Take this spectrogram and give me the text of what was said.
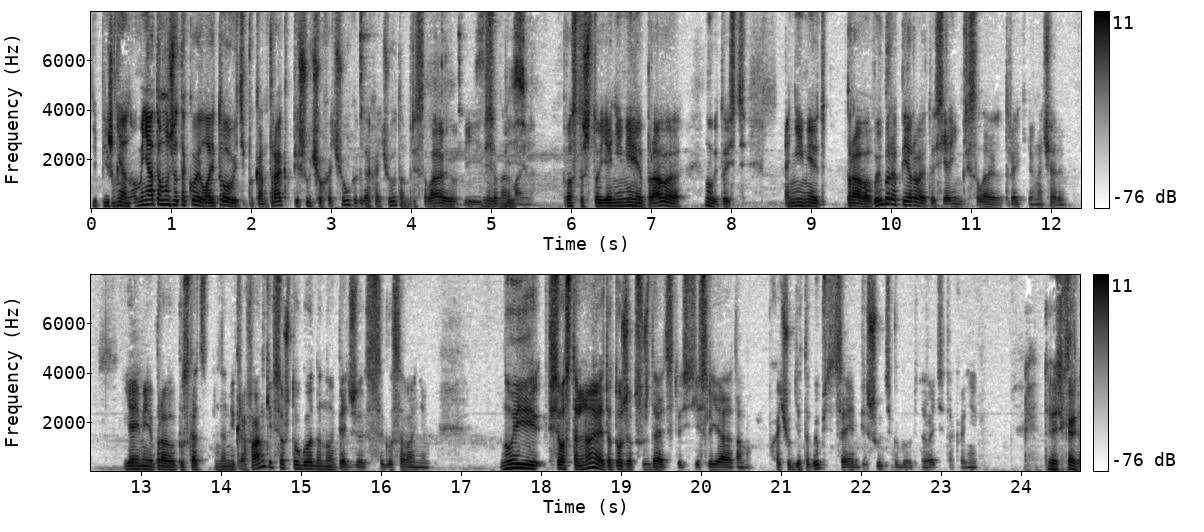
И пишка. Не, ну у меня там уже такой лайтовый, типа, контракт, пишу, что хочу, когда хочу, там присылаю, и все Заебись. нормально. Просто что я не имею права, ну, то есть они имеют право выбора первое, то есть я им присылаю треки вначале. Я имею право выпускать на микрофанке все, что угодно, но, опять же, с согласованием. Ну и все остальное, это тоже обсуждается. То есть если я там хочу где-то выпуститься, я им пишу, типа, говорю, давайте так, они То есть как,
